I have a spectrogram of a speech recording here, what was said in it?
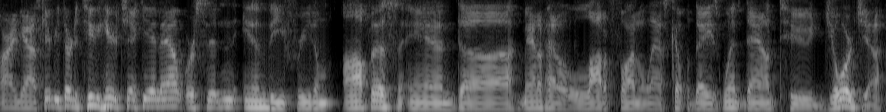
All right, guys, KB32 here. Check it out. We're sitting in the Freedom office, and uh, man, I've had a lot of fun the last couple days. Went down to Georgia,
